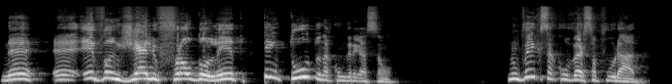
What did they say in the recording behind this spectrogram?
né? É, evangelho fraudulento, tem tudo na congregação. Não vem com essa conversa furada.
